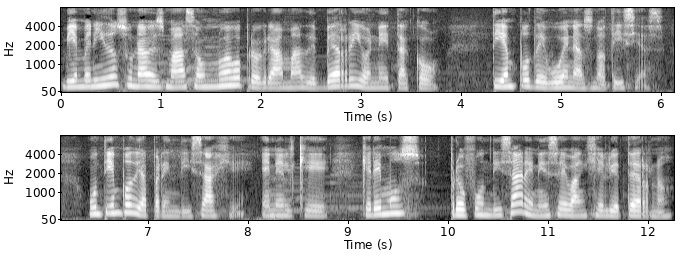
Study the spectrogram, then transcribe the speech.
Bienvenidos una vez más a un nuevo programa de Berry Oneta Co. Tiempo de buenas noticias. Un tiempo de aprendizaje en el que queremos profundizar en ese Evangelio eterno,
